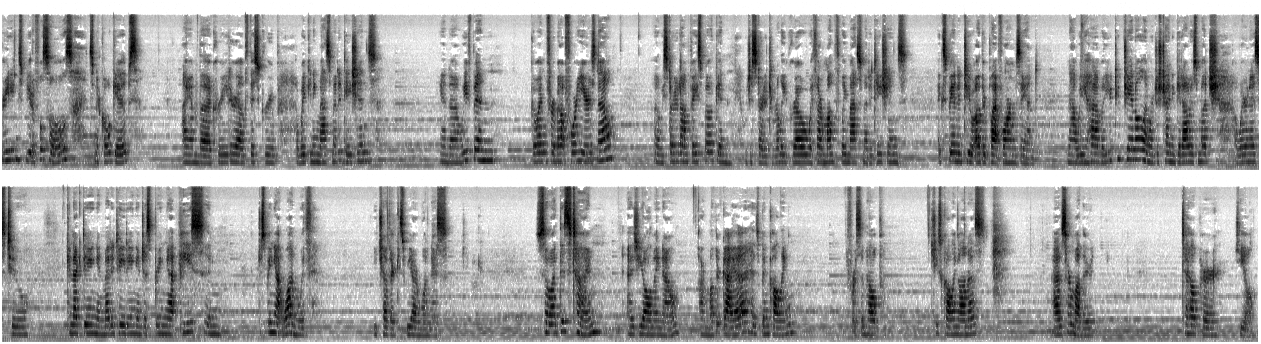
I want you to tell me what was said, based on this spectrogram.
Greetings, beautiful souls. It's Nicole Gibbs. I am the creator of this group, Awakening Mass Meditations. And uh, we've been going for about four years now. Uh, we started on Facebook and we just started to really grow with our monthly Mass Meditations, expanded to other platforms, and now we have a YouTube channel and we're just trying to get out as much awareness to connecting and meditating and just bringing at peace and just being at one with each other because we are oneness. So at this time, as you all may know, our mother Gaia has been calling for some help. She's calling on us as her mother to help her heal.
